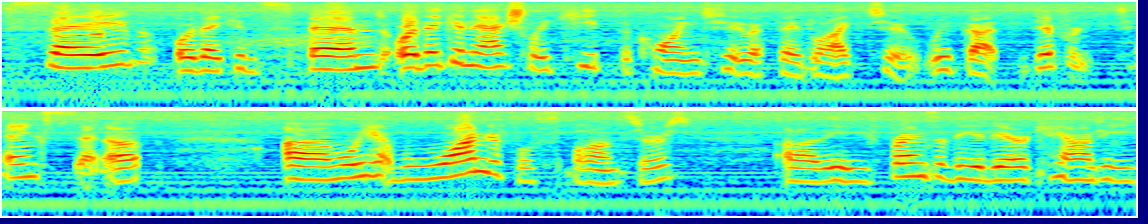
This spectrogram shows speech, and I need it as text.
save or they can spend or they can actually keep the coin too if they'd like to. We've got different tanks set up. Um, we have wonderful sponsors. Uh, the Friends of the Adair County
